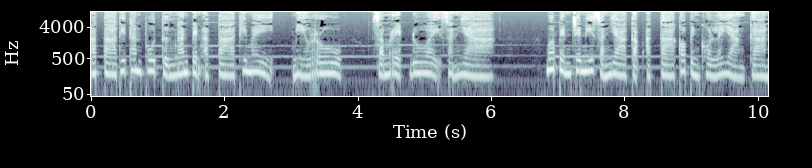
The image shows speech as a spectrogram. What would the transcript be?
อัตตาที่ท่านพูดถึงนั้นเป็นอัตตาที่ไม่มีรูป สำเร็จด้วยสัญญา เมื่อเป็นเช่นนี้สัญญากับอัตตาก็เป็นคนละอย่างกัน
